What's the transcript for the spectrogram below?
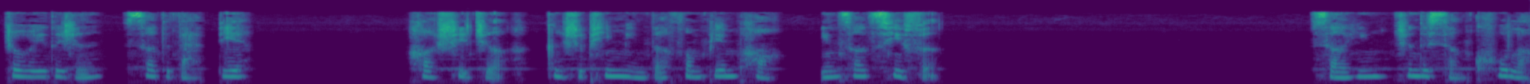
周围的人笑得打跌，好事者更是拼命的放鞭炮，营造气氛。小英真的想哭了，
